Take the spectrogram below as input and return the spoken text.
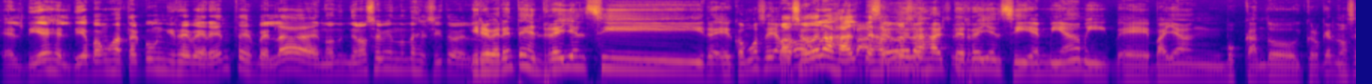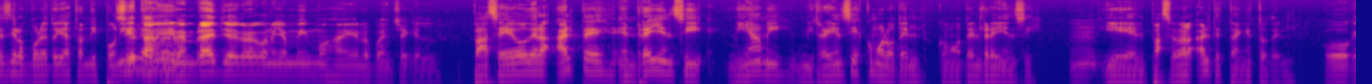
El 10, el 10 vamos a estar con Irreverentes, ¿verdad? No- yo no sé bien dónde es el sitio. Irreverentes en Regency, eh, ¿cómo se llama? Paseo de las Artes, Paseo de las. Artes Sí, sí. Regency en Miami. eh, vayan buscando, creo que no sé si los boletos ya están Sí, disponibles. están en Eventbrite, yo creo que con ellos mismos ahí lo pueden chequear. Paseo de las Artes en Regency, Miami. Mi Regency es como el hotel, como Hotel Regency. Y el Paseo de las Artes está en este hotel. Ok.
